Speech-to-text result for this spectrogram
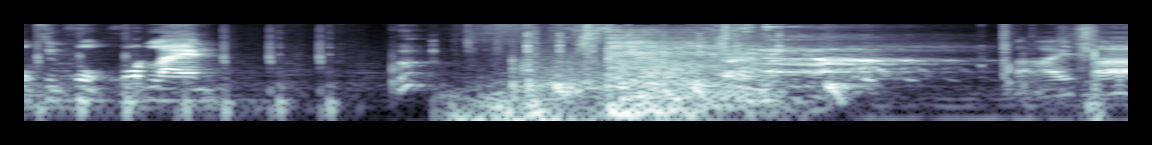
หกสิบหกโคตรแรง ตายซะ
